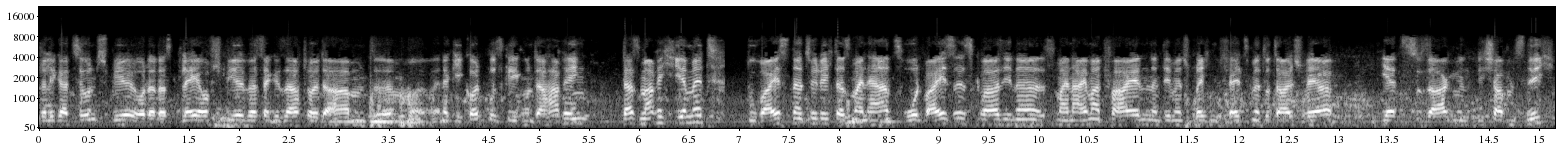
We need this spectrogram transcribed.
Relegationsspiel oder das Playoff-Spiel, besser gesagt, heute Abend ähm, Energie Cottbus gegen Unterhaching. Das mache ich hiermit. Du weißt natürlich, dass mein Herz rot-weiß ist quasi, ne? Das ist mein Heimatverein und dementsprechend fällt es mir total schwer, jetzt zu sagen, die schaffen es nicht.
